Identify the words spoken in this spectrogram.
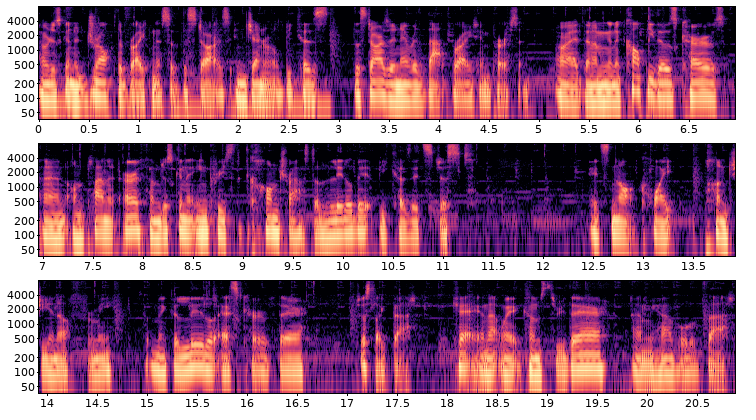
and we're just going to drop the brightness of the stars in general because the stars are never that bright in person. All right, then I'm going to copy those curves and on planet Earth, I'm just going to increase the contrast a little bit because it's just, it's not quite punchy enough for me. So make a little S curve there, just like that. Okay, and that way it comes through there and we have all of that.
